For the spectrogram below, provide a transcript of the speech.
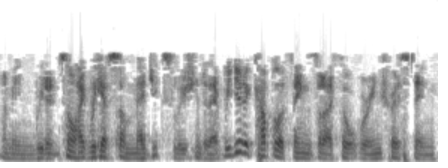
I mean, we don't. It's not like we have some magic solution to that. We did a couple of things that I thought were interesting.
